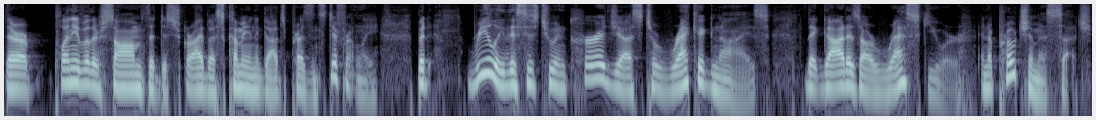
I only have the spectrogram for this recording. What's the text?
There are plenty of other Psalms that describe us coming into God's presence differently. But really, this is to encourage us to recognize that God is our rescuer and approach Him as such.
